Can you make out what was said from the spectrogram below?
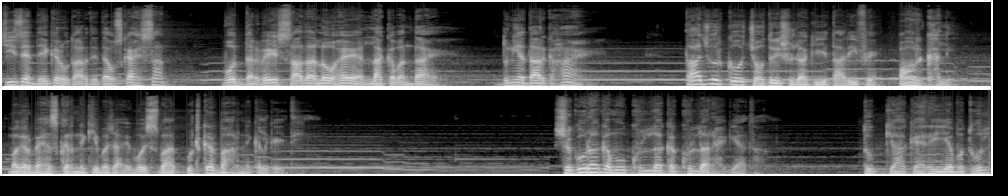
چیزیں دے کر اتار دیتا اس کا احسان۔ وہ درویش سادہ لو ہے، اللہ کا بندہ ہے۔ دنیا دار کہاں ہے؟ تاجور کو چودھری شجا کی یہ تعریفیں اور کھلی مگر بحث کرنے کی بجائے وہ اس بار اٹھ کر باہر نکل گئی تھی۔ شکورا کا منہ کھلا کا کھلا رہ گیا تھا۔ تو کیا کہہ رہی ہے بطول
